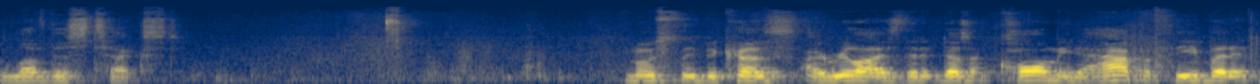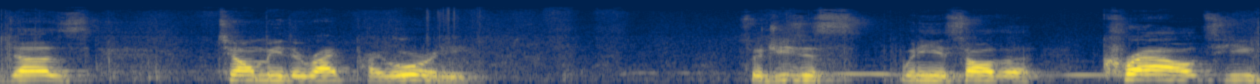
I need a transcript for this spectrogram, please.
I love this text. Mostly because I realize that it doesn't call me to apathy, but it does tell me the right priority. So Jesus, when he saw the crowds, he,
